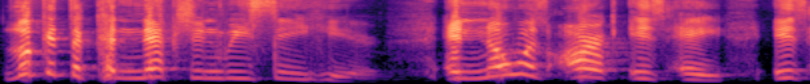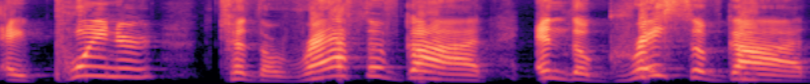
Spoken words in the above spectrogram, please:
Look at the connection we see here. And Noah's ark is a, is a pointer to the wrath of God and the grace of God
